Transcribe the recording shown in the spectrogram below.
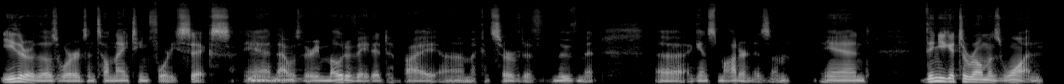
either of those words until 1946. And mm-hmm. that was very motivated by um, a conservative movement uh, against modernism. And then you get to Romans 1.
